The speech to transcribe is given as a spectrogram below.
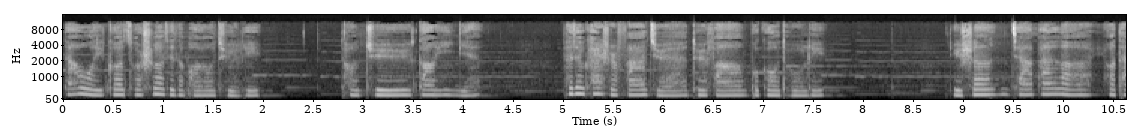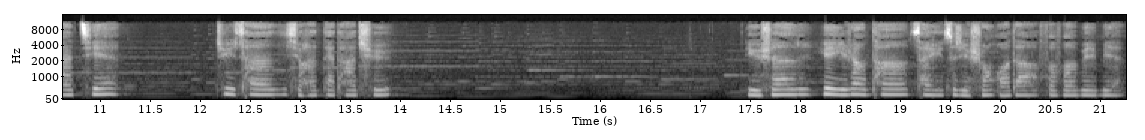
拿我一个做设计的朋友举例，同居刚一年。他就开始发觉对方不够独立。女生加班了要他接，聚餐喜欢带他去，女生愿意让他参与自己生活的方方面面，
